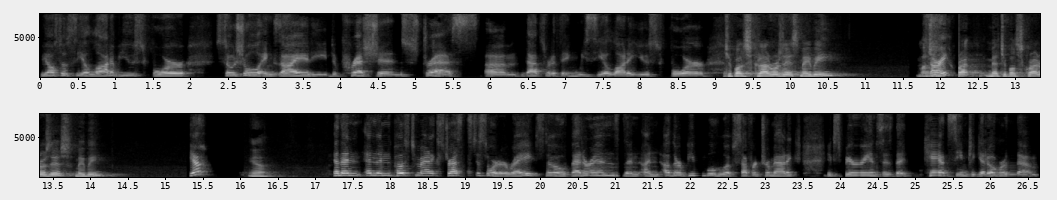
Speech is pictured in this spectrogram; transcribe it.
we also see a lot of use for social anxiety, depression, stress, um, that sort of thing. We see a lot of use for multiple sclerosis, maybe. Sorry? Multiple sclerosis, maybe? Yeah. Yeah. and then and then post-traumatic stress disorder right so veterans and, and other people who have suffered traumatic experiences that can't seem to get over them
